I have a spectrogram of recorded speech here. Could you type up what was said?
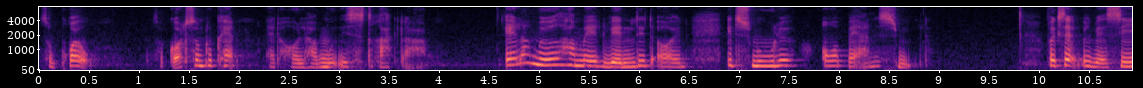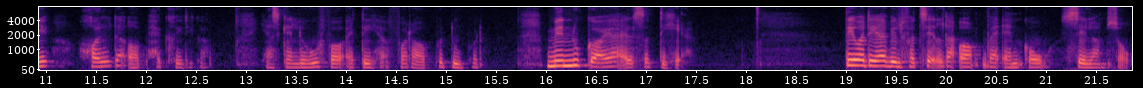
Så prøv så godt som du kan at holde ham ud i strakt arm. Eller møde ham med et venligt og et smule overbærende smil. For eksempel vil jeg sige, hold da op, her kritiker. Jeg skal love for, at det her får dig op på duberne. Men nu gør jeg altså det her. Det var det, jeg ville fortælle dig om, hvad angår selvomsorg.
